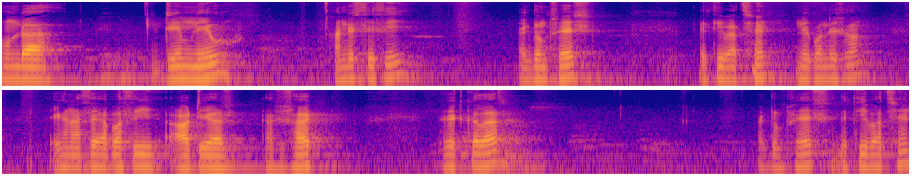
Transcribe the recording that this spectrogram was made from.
Honda dream new hundred CC একদম ফ্রেশ দেখতেই পাচ্ছেন নিউ কন্ডিশন এখানে আছে অ্যাপাসি আরটিআর একশো ষাট। রেড কালার একদম ফ্রেশ দেখতেই পাচ্ছেন।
